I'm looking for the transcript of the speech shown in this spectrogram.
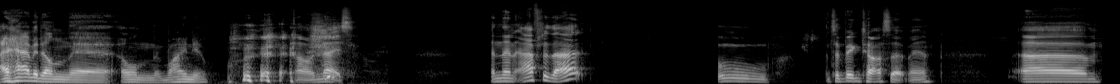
I have it on the on the vinyl. Oh, nice. And then after that, ooh, it's a big toss up, man. Um,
